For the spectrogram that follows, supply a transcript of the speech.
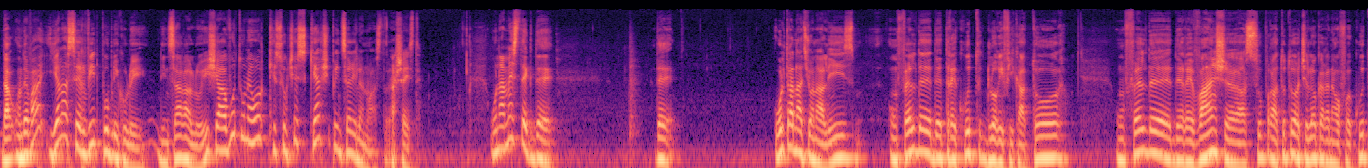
Dar undeva el a servit publicului din țara lui și a avut uneori succes chiar și prin țările noastre. Așa este. Un amestec de, de ultranaționalism, un fel de, de trecut glorificator, un fel de, de revanșă asupra tuturor celor care ne-au făcut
